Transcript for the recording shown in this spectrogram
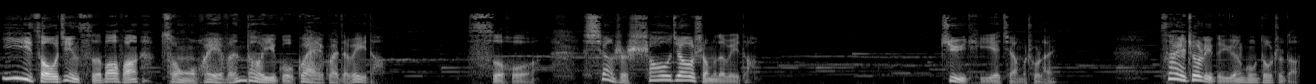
一走进此包房，总会闻到一股怪怪的味道，似乎像是烧焦什么的味道，具体也讲不出来。在这里的员工都知道，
